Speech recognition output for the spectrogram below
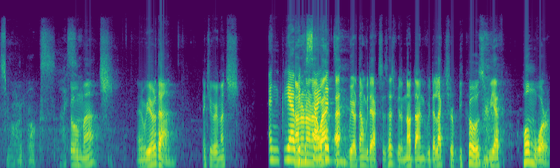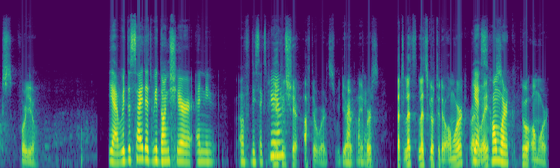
Small box. I So see. much, and we are done. Thank you very much. And yeah, no, we no, no, no, decided. uh, we are done with the exercise. We are not done with the lecture because we have homeworks for you. Yeah, we decided we don't share any of this experience. You can share afterwards with your Ah, okay. neighbors. But let's let's go to the homework right Yes, away. homework. To homework.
